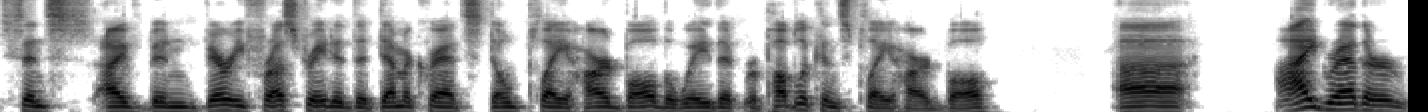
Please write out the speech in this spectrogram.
since I've been very frustrated that Democrats don't play hardball the way that Republicans play hardball, uh, I'd rather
